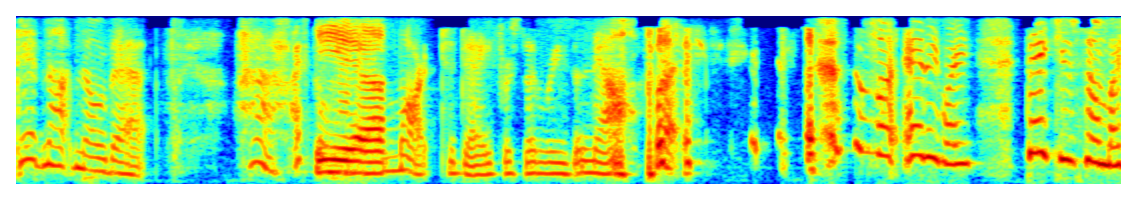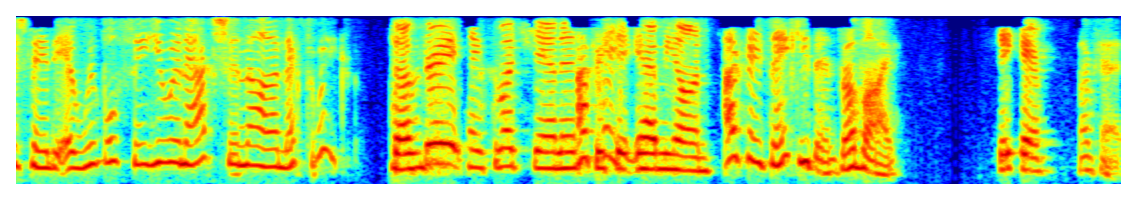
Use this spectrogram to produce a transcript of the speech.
did not know that. I feel Yeah. smart today for some reason now, but but anyway, thank you so much, Sandy, and we will see you in action uh, next week. Sounds great. Thanks so much, Shannon. Okay. Appreciate you having me on. Okay, thank you then. Bye bye. Take care. Okay.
